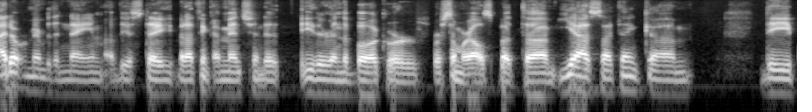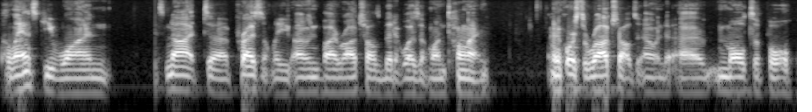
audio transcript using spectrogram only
I don't remember the name of the estate, but I think I mentioned it either in the book or or somewhere else. But um, yes, I think um, the Polanski one. It's not uh, presently owned by Rothschilds, but it was at one time. And of course, the Rothschilds owned uh, multiple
